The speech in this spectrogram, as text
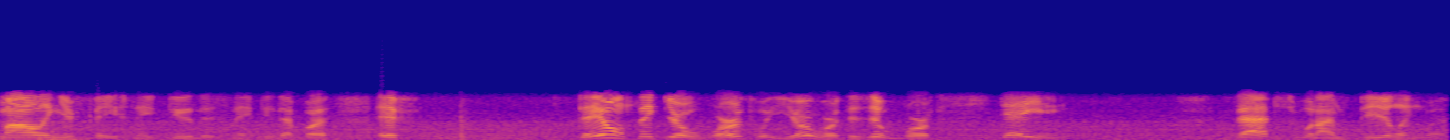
smile in your face and they do this and they do that, but if they don't think you're worth what you're worth, is it worth staying? That's what I'm dealing with.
